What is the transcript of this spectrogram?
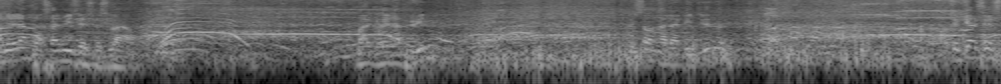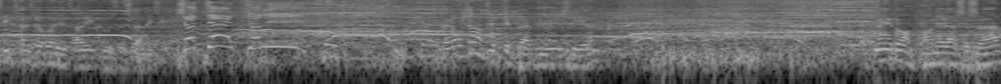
On est là pour s'amuser ce soir. Malgré la pluie. Mais ça on a l'habitude. En tout cas, je suis très heureux d'être avec vous ce soir ici. Je t'aime, Johnny Ça fait longtemps que je n'étais pas venu ici. Hein. Mais bon, on est là ce soir.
